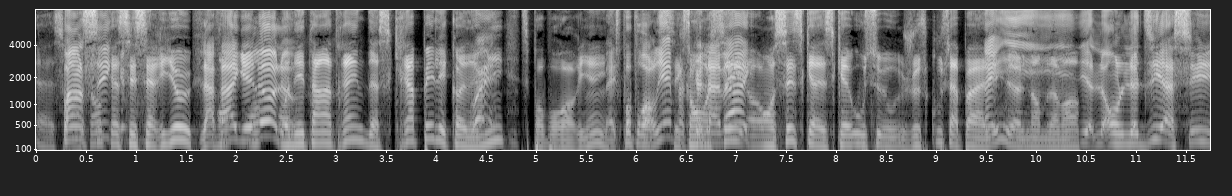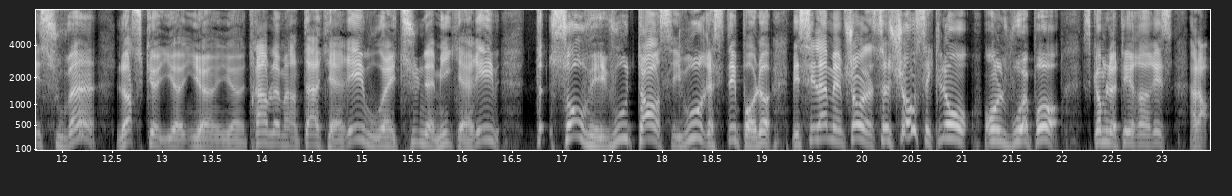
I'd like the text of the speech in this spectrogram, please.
Euh, Penser que, que- c'est sérieux. La On- vague est on- là, là. On est en train de scraper l'économie. C'est pas pour rien. Ben, c'est pas pour rien, parce qu'on que la sait, vague... on sait ce que, ce que- où- jusqu'où ça peut aller, Ben, là, le nombre de morts. On le dit assez souvent, lorsqu'il y, a- y y un tremblement de terre qui arrive ou un tsunami qui arrive, sauvez-vous, tassez-vous, restez pas là. Mais c'est la même chose. La seule chose, c'est que là, on, on le voit pas. C'est comme le terrorisme. Alors,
